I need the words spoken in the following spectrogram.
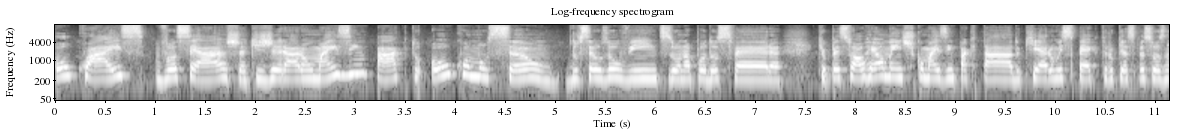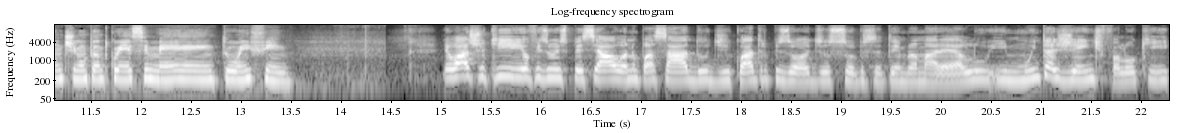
ou quais você acha que geraram mais impacto ou comoção dos seus ouvintes ou na podosfera? Que o pessoal realmente ficou mais impactado, que era um espectro que as pessoas não tinham tanto conhecimento, enfim. Eu acho que eu fiz um especial ano passado de quatro episódios sobre Setembro Amarelo e muita gente falou que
